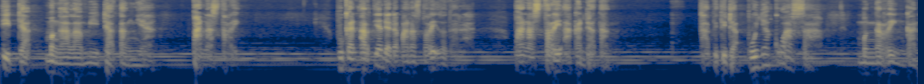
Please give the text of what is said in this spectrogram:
tidak mengalami datangnya panas terik. Bukan artinya tidak ada panas terik saudara. Panas terik akan datang. Tapi tidak punya kuasa mengeringkan,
